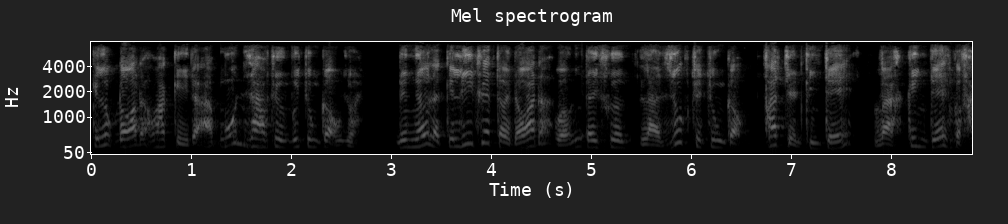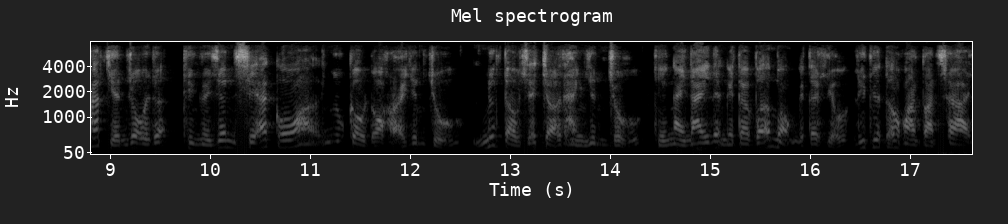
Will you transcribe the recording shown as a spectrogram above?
Cái lúc đó đã Hoa Kỳ đã muốn giao thương với Trung Cộng rồi. Nên nhớ là cái lý thuyết thời đó đó của Tây Phương là giúp cho Trung Cộng phát triển kinh tế và kinh tế có phát triển rồi đó thì người dân sẽ có nhu cầu đòi hỏi dân chủ nước tàu sẽ trở thành dân chủ thì ngày nay đó người ta vỡ mộng người ta hiểu lý thuyết đó hoàn toàn sai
